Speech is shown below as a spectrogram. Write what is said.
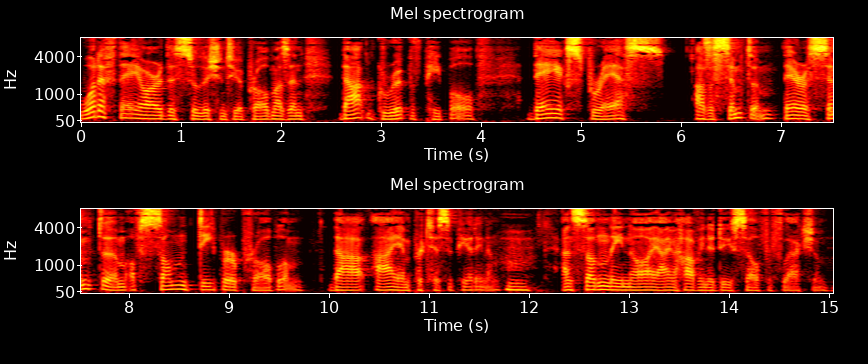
What if they are the solution to a problem? As in that group of people, they express as a symptom, they're a symptom of some deeper problem that I am participating in. Hmm. And suddenly now I'm having to do self reflection.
